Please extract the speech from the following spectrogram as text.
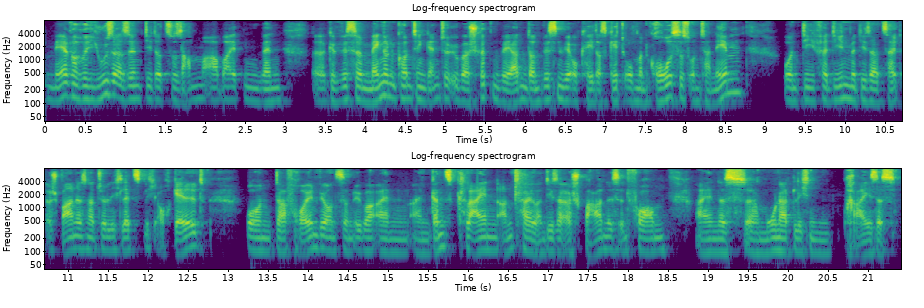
mehrere User sind, die da zusammenarbeiten, wenn äh, gewisse Mengenkontingente überschritten werden, dann wissen wir, okay, das geht um ein großes Unternehmen und die verdienen mit dieser Zeitersparnis natürlich letztlich auch Geld. Und da freuen wir uns dann über einen, einen ganz kleinen Anteil an dieser Ersparnis in Form eines äh, monatlichen Preises.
